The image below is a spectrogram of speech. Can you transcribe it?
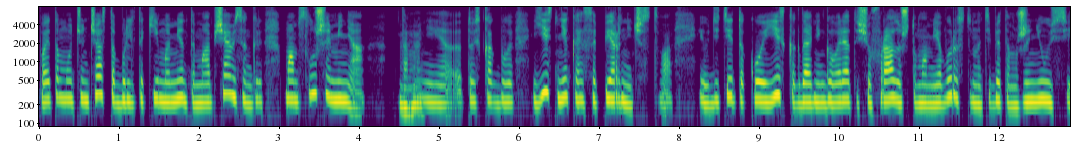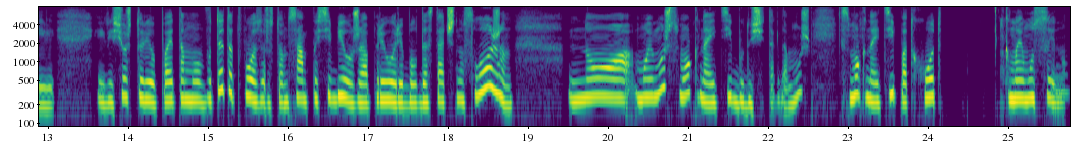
поэтому очень часто были такие моменты, мы общаемся, он говорит, мам, слушай меня, там угу. они, то есть как бы есть некое соперничество. И у детей такое есть, когда они говорят еще фразу, что мам, я вырасту, на тебе там женюсь или, или еще что-либо. Поэтому вот этот возраст, он сам по себе уже априори был достаточно сложен, Но мой муж смог найти, будущий тогда муж, смог найти подход к моему сыну.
